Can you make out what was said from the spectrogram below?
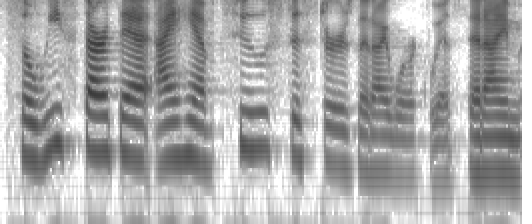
So we start that. I have two sisters that I work with that I'm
